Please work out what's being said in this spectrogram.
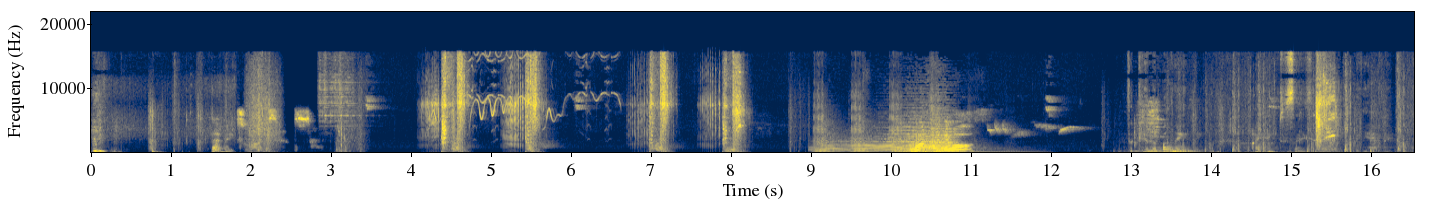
That makes a lot of sense. What the? The killer bunny. I hate to say it, but you had it coming.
